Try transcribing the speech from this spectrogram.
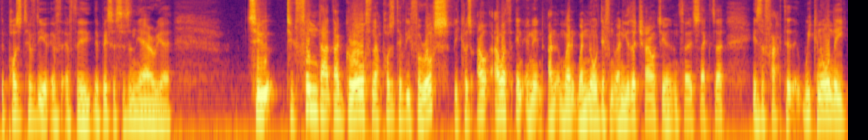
the positivity of, of the, the businesses in the area to to fund that that growth and that positivity for us because our, our in, in it, and when, we're no different to any other charity the third sector is the fact that we can only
